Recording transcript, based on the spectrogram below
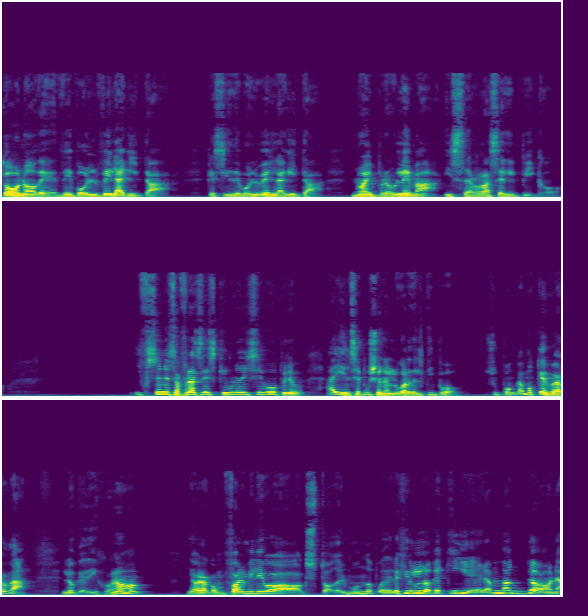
tono de devolvé la guita, que si devolvés la guita no hay problema y cerrás el pico. Y son esas frases que uno dice, vos, pero alguien se puso en el lugar del tipo. Supongamos que es verdad lo que dijo, ¿no? Y ahora con Family Box todo el mundo puede elegir lo que quiera en McDonald's.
